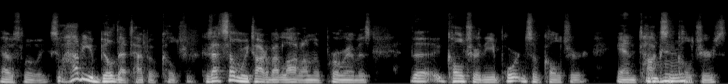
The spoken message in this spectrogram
absolutely so how do you build that type of culture because that's something we talk about a lot on the program is the culture and the importance of culture and toxic mm-hmm. cultures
